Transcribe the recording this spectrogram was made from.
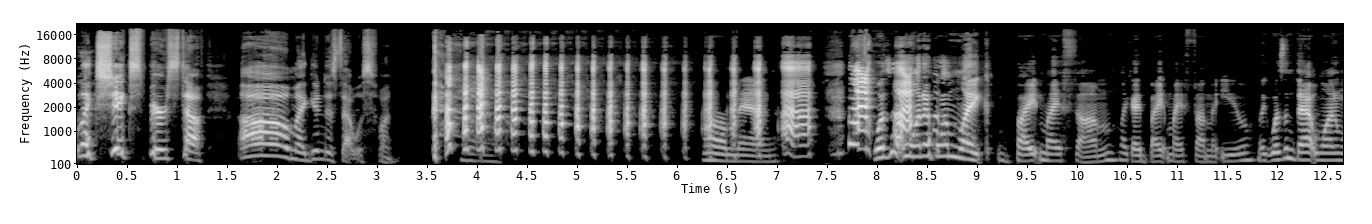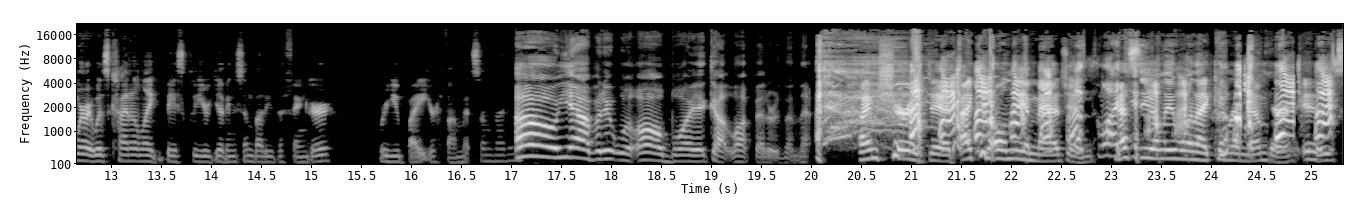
like Shakespeare stuff. Oh my goodness, that was fun. Oh man. Wasn't one of them like bite my thumb? Like I bite my thumb at you? Like wasn't that one where it was kind of like basically you're giving somebody the finger where you bite your thumb at somebody? Oh yeah, but it will. Oh boy, it got a lot better than that. I'm sure it did. I can only imagine. Like- That's the only one I can remember is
